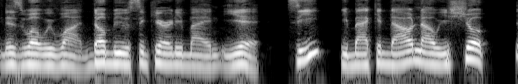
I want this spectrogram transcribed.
This is what we want. W security man. Yeah. See? He backing down now. He shook.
